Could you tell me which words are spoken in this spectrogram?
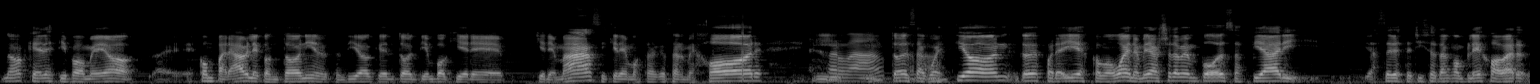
¿no? que él es tipo medio. eh, Es comparable con Tony en el sentido que él todo el tiempo quiere, quiere más y quiere mostrar que es el mejor. Es y, verdad, y toda es esa verdad. cuestión. Entonces por ahí es como, bueno, mira, yo también puedo desafiar y hacer este hechizo tan complejo. A ver,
